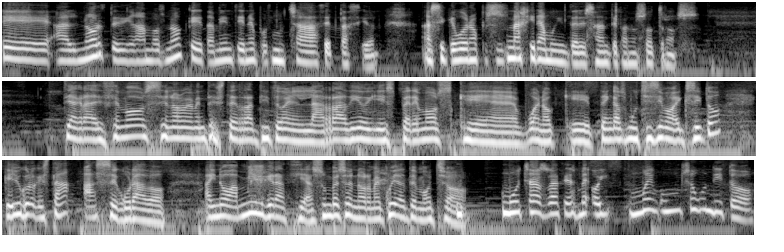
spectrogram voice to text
eh, al norte, digamos, ¿no? que también tiene pues mucha aceptación. Así que bueno, pues es una gira muy interesante para nosotros. Te agradecemos enormemente este ratito en la radio y esperemos que, bueno, que tengas muchísimo éxito, que yo creo que está asegurado. Ainhoa, mil gracias, un beso enorme, cuídate mucho. Muchas gracias. Me- oye, un, un segundito.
